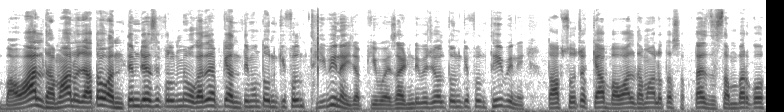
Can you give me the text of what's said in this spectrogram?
बवाल धमाल हो जाता है अंतिम जैसी फ़िल्म में होगा जबकि अंतिम तो उनकी फ़िल्म थी भी नहीं, जबकि वो ऐसा इंडिविजुअल तो उनकी फ़िल्म थी भी नहीं। तो आप सोचो क्या बवाल धमाल होता है, सत्ताईस दिसंबर को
